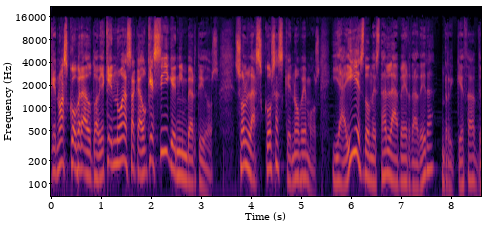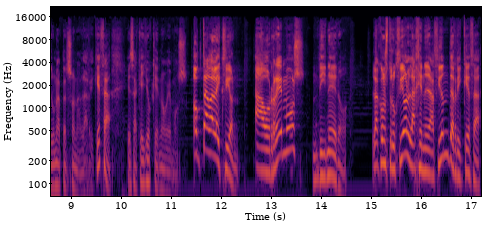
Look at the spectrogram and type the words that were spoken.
que no has cobrado todavía, que no has sacado, que siguen invertidos. Son las cosas que no vemos. Y ahí es donde está la verdadera riqueza de una persona. La riqueza es aquello que no vemos. Octava lección. Ahorremos dinero. La construcción, la generación de riqueza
